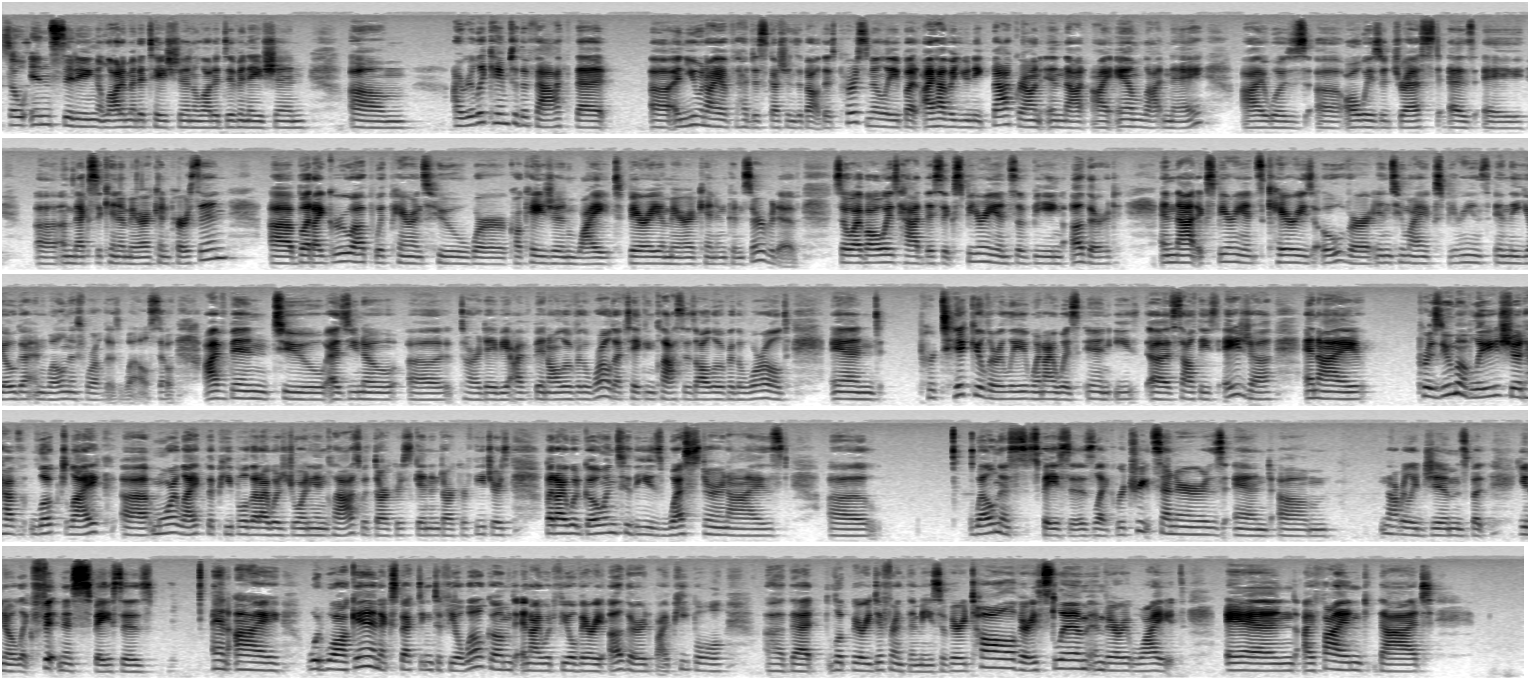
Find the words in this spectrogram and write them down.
So, in sitting, a lot of meditation, a lot of divination, um, I really came to the fact that, uh, and you and I have had discussions about this personally, but I have a unique background in that I am Latina. I was uh, always addressed as a, uh, a Mexican American person. Uh, but I grew up with parents who were Caucasian, white, very American, and conservative. So I've always had this experience of being othered. And that experience carries over into my experience in the yoga and wellness world as well. So I've been to, as you know, uh, Tara Devi, I've been all over the world. I've taken classes all over the world. And particularly when I was in East, uh, Southeast Asia and I presumably should have looked like uh, more like the people that I was joining in class with darker skin and darker features. But I would go into these westernized uh, wellness spaces like retreat centers and um, not really gyms, but you know, like fitness spaces. And I would walk in expecting to feel welcomed, and I would feel very othered by people uh, that look very different than me. So, very tall, very slim, and very white. And I find that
